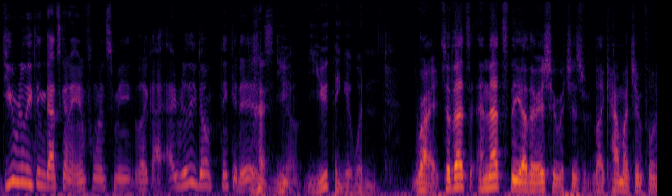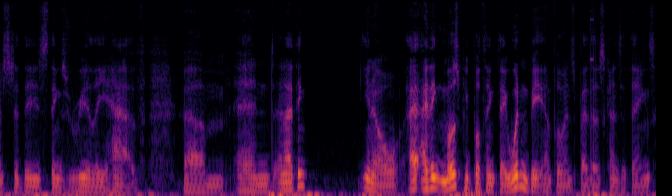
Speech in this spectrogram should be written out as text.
Do you really think that's going to influence me? Like, I, I really don't think it is. you, you, know? you think it wouldn't? Right. So that's and that's the other issue, which is like how much influence do these things really have? Um, and and I think you know, I, I, think most people think they wouldn't be influenced by those kinds of things,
